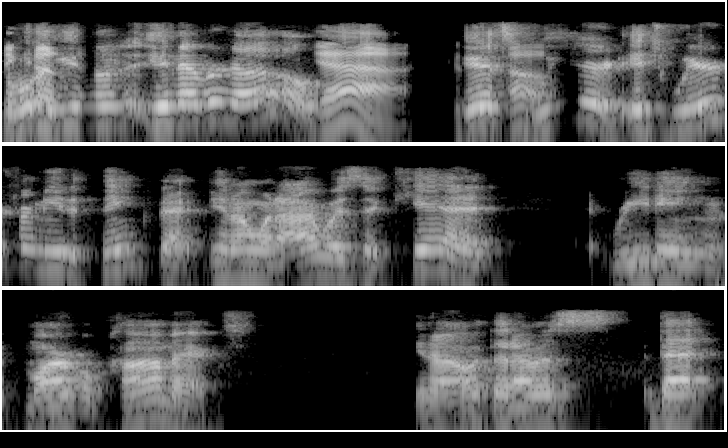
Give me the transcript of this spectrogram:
well, Because you, don't, you never know. yeah, It's Oh. weird. It's weird for me to think that, you know, when I was a kid reading Marvel comics, you know, that I was that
